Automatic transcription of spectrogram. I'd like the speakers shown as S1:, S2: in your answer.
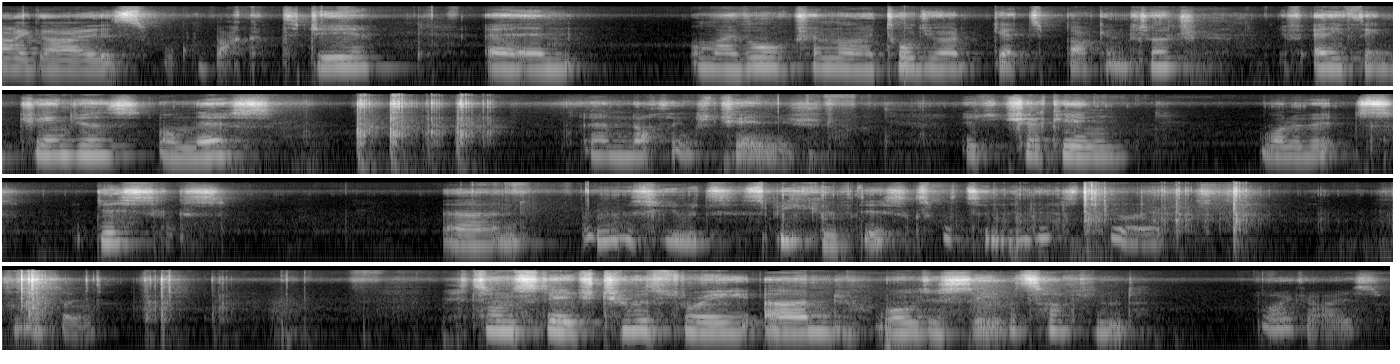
S1: Hi guys, welcome back today. Um, on my vlog channel, I told you I'd get back in touch if anything changes on this, and nothing's changed. It's checking one of its discs, and let's see what's speaking of discs. What's in the disc? Right, nothing. It's on stage two or three, and we'll just see what's happened. Bye, guys.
